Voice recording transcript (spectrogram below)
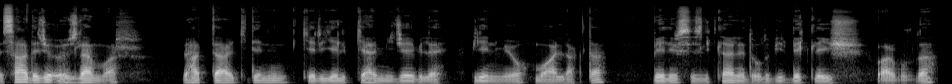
Ve sadece özlem var. Ve hatta gidenin geri gelip gelmeyeceği bile bilinmiyor muallakta. Belirsizliklerle dolu bir bekleyiş var burada.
